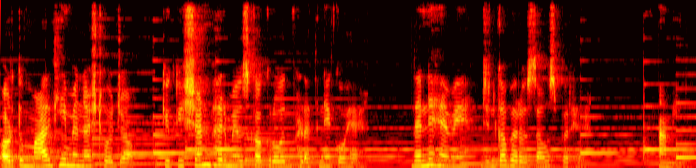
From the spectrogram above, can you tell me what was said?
और तुम मार्ग ही में नष्ट हो जाओ, क्योंकि क्षण भर में उसका क्रोध भड़कने को है। धन्य है वे जिनका भरोसा उस पर है। आमीन।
